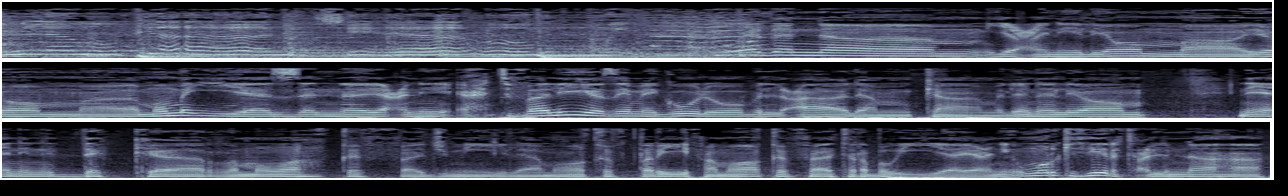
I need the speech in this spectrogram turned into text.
يملى مكانك يا أمي. إذا يعني اليوم آه، يوم آه، مميز إنه يعني احتفالية زي ما يقولوا بالعالم كامل. لأن اليوم يعني نتذكر مواقف جميلة مواقف طريفة مواقف تربوية يعني أمور كثير تعلمناها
